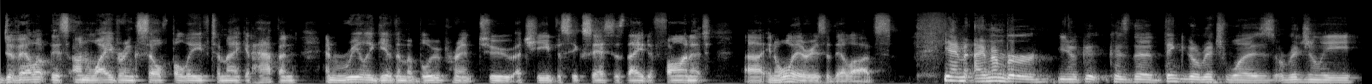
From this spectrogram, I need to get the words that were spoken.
develop this unwavering self belief to make it happen and really give them a blueprint to achieve the success as they define it uh, in all areas of their lives. Yeah, I remember, you know, because the Think and Grow Rich was originally,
